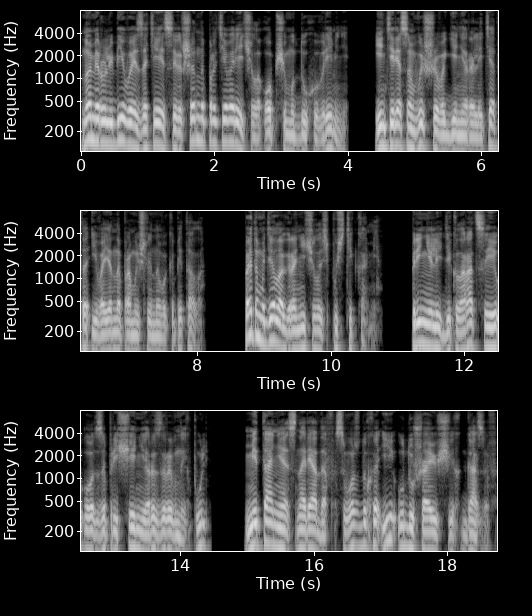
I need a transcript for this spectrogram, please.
но миролюбивая затея совершенно противоречила общему духу времени, интересам высшего генералитета и военно-промышленного капитала. Поэтому дело ограничилось пустяками. Приняли декларации о запрещении разрывных пуль, метания снарядов с воздуха и удушающих газов.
